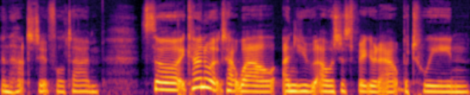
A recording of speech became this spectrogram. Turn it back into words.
And had to do it full time, so it kind of worked out well. And you, I was just figuring it out between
